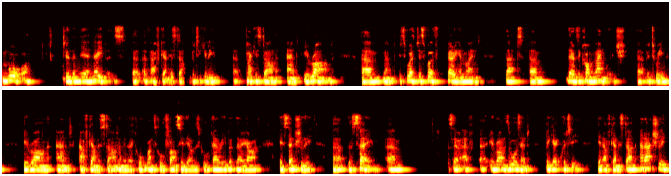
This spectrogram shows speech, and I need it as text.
more to the near neighbors uh, of Afghanistan, particularly uh, Pakistan and Iran. Um, it's worth just worth bearing in mind that um, there is a common language uh, between Iran and Afghanistan. I mean, they're called one's called Farsi, the other's called Dari, but they are essentially uh, the same. Um, so Af- uh, Iran has always had big equity in Afghanistan, and actually,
